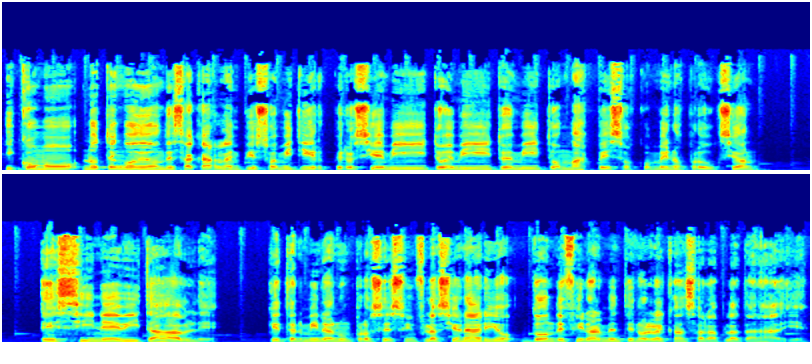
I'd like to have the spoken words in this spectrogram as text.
Y como no tengo de dónde sacarla, empiezo a emitir. Pero si emito, emito, emito más pesos con menos producción, es inevitable que termina en un proceso inflacionario donde finalmente no le alcanza la plata a nadie.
